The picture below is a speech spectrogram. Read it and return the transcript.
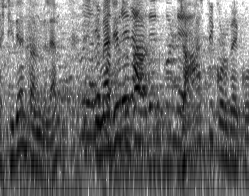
ಅಷ್ಟಿದೆ ಅಂತ ಅಂದಮೇಲೆ ಅಷ್ಟು ಇಮ್ಯಾಜಿನ್ ಸ್ವಲ್ಪ ಜಾಸ್ತಿ ಕೊಡಬೇಕು.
